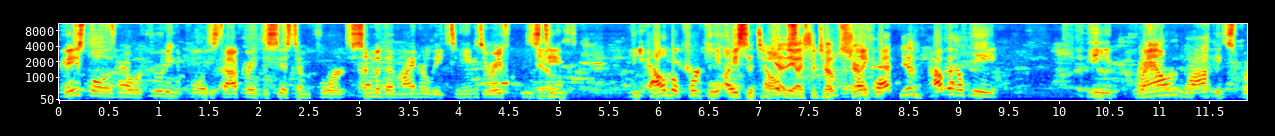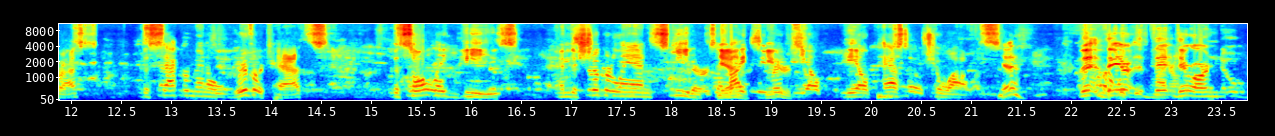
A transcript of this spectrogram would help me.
baseball is now recruiting employees to operate the system for some of the minor league teams. You ready for these Yeah. teams? The Albuquerque Isotopes. Yeah, the isotopes, sure. Like that? Yeah. How about the the Round Rock Express, the Sacramento River Cats, the Salt Lake Bees, and the Sugar Land Skeeters, and Yeah, my favorite, the El, the El Paso Chihuahuas. Yeah. There, there, there, there are no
